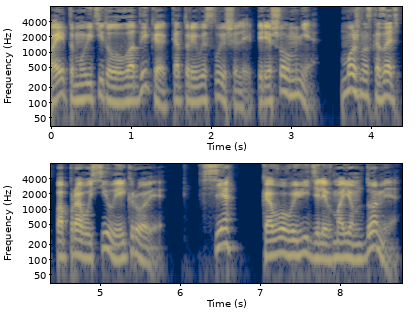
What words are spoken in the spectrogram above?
Поэтому и титул владыка, который вы слышали, перешел мне, можно сказать, по праву силы и крови. Все, кого вы видели в моем доме,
